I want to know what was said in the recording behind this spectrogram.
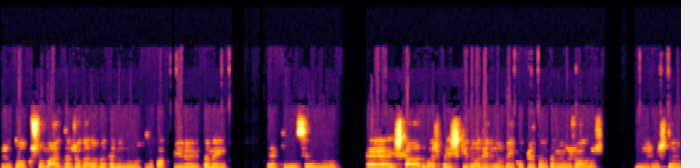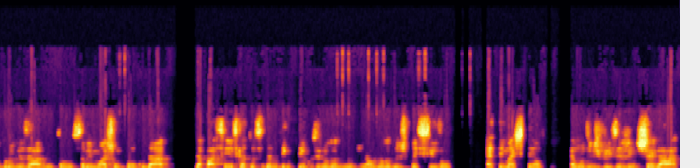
Eles não estão acostumados a jogar 90 minutos. O Papo Piranha também, né? que vem sendo é, escalado mais para a esquerda, mas ele não vem completando também os jogos, mesmo estando improvisado. Então, isso também mostra um pouco da, da paciência que a torcida tem que ter com esses jogadores. Né? Os jogadores precisam é, ter mais tempo. É muito difícil a gente chegar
